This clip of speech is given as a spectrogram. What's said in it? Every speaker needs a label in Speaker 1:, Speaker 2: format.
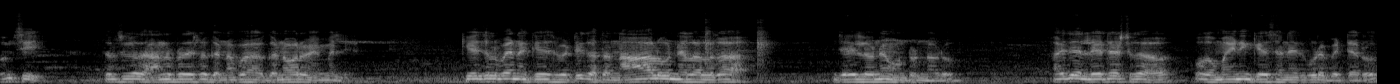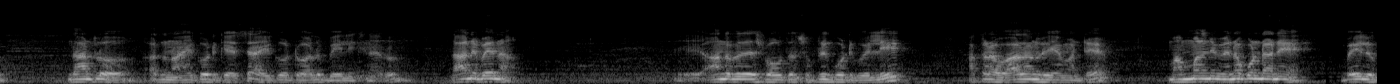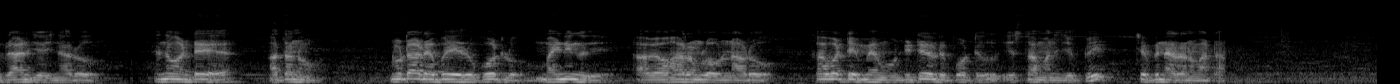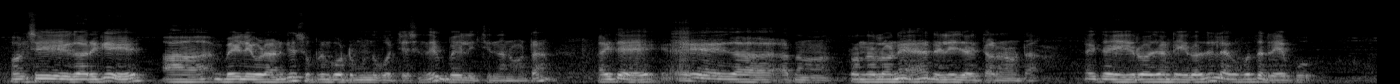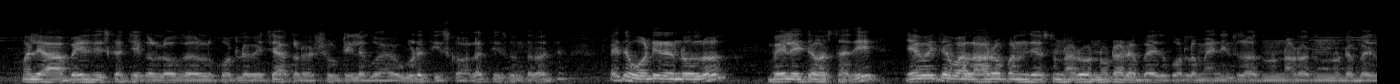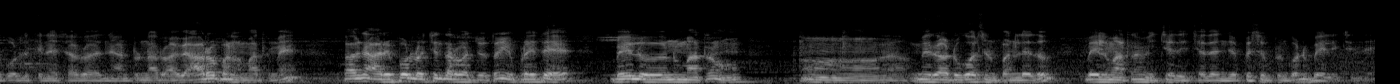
Speaker 1: వంశీ తెలుసు కదా ఆంధ్రప్రదేశ్లో గన్నప గన్నవరం ఎమ్మెల్యే. కేసులపైన కేసు పెట్టి గత నాలుగు నెలలుగా జైల్లోనే ఉంటున్నాడు. అయితే లేటెస్ట్గా ఒక మైనింగ్ కేసు అనేది కూడా పెట్టారు. దాంట్లో అతను హైకోర్టు కేస్తే హైకోర్టు వాళ్ళు బెయిల్ ఇచ్చినారు. దానిపైన ఆంధ్రప్రదేశ్ ప్రభుత్వం సుప్రీంకోర్టుకు వెళ్ళి అక్కడ వాదనలు ఏమంటే మమ్మల్ని వినకుండానే బెయిల్ గ్రాంట్ చేసినారు. ఎందుకంటే అతను నూట డెబ్బై ఐదు కోట్లు మైనింగ్ది ఆ వ్యవహారంలో ఉన్నాడు. కాబట్టి మేము డీటెయిల్ రిపోర్టు ఇస్తామని చెప్పి చెప్పినారనమాట వంశీ గారికి ఆ బెయిల్ ఇవ్వడానికి సుప్రీంకోర్టు ముందుకు వచ్చేసింది బెయిల్ ఇచ్చిందనమాట అయితే ఇక అతను తొందరలోనే రిలీజ్ అవుతాడనమాట అయితే ఈరోజు అంటే ఈరోజు లేకపోతే రేపు. మళ్ళీ ఆ బెయిల్ తీసుకొచ్చి ఇక్కడ లోకల్ కోర్టులో వేసి అక్కడ షూటీలకు అవి కూడా తీసుకోవాలి? తీసుకున్న తర్వాత అయితే ఒకటి రెండు రోజులు బెయిల్ అయితే వస్తుంది. ఏవైతే వాళ్ళు ఆరోపణలు చేస్తున్నారో నూట డెబ్బై ఐదు కోట్ల మైనింగ్స్లో అతను ఉన్నాడు అతను నూట డెబ్బై ఐదు కోట్లు తినేశారు అని అంటున్నారు అవి ఆరోపణలు మాత్రమే. కానీ ఆ రిపోర్ట్లు వచ్చిన తర్వాత చూద్దాం. ఇప్పుడైతే బెయిల్ను మాత్రం మీరు అడ్డుకోవాల్సిన పని లేదు. బెయిల్ మాత్రం ఇచ్చేది ఇచ్చేది అని చెప్పి సుప్రీంకోర్టు బెయిల్ ఇచ్చింది.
